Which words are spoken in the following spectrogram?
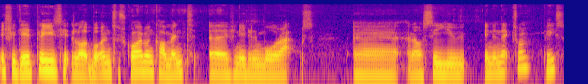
If you did, please hit the like button, subscribe and comment uh, if you need any more apps. Uh, and I'll see you in the next one. Peace.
